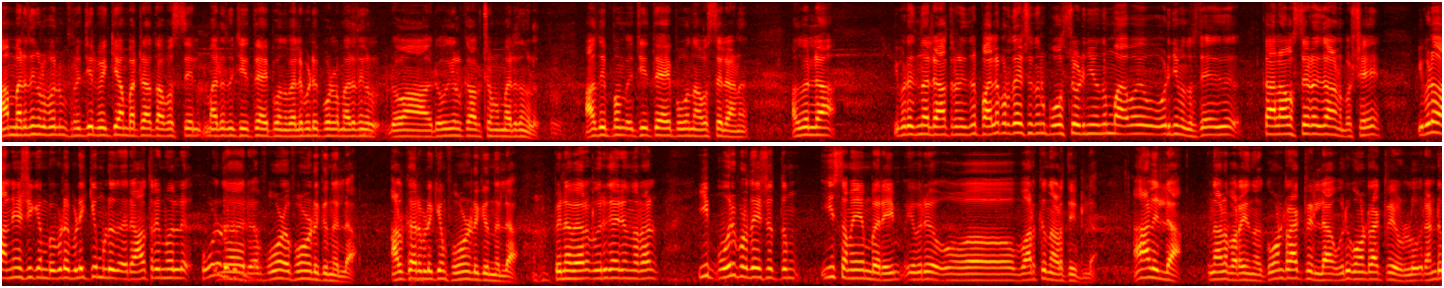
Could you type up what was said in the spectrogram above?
ആ മരുന്നുകൾ പോലും ഫ്രിഡ്ജിൽ വെക്കാൻ പറ്റാത്ത അവസ്ഥയിൽ മരുന്ന് ചീത്തയായി പോകുന്ന വിലപിടിപ്പുള്ള മരുന്നുകൾ രോഗികൾക്ക് ആവശ്യമുള്ള മരുന്നുകൾ. അതിപ്പം ചീത്തയായി പോകുന്ന അവസ്ഥയിലാണ് അതുമല്ല ഇവിടെ ഇന്ന് രാത്രി ഇന്ന് പല പ്രദേശത്തും പോസ്റ്റ് ഒടിഞ്ഞു നിന്നും ഒടിഞ്ഞു വന്നു ഇത് കാലാവസ്ഥയുടെ ഇതാണ്. പക്ഷേ ഇവിടെ അന്വേഷിക്കുമ്പോൾ ഇവിടെ വിളിക്കുമ്പോൾ രാത്രി മുതൽ ഫോൺ ഫോൺ എടുക്കുന്നില്ല. ആൾക്കാർ വിളിക്കും ഫോൺ എടുക്കുന്നില്ല. പിന്നെ വേറെ ഒരു കാര്യം എന്ന് പറഞ്ഞാൽ ഈ ഒരു പ്രദേശത്തും ഈ സമയം വരെയും ഇവർ വർക്ക് നടത്തിയിട്ടില്ല. ആളില്ല എന്നാണ് പറയുന്നത്. കോൺട്രാക്ടർ ഇല്ല. ഒരു കോൺട്രാക്ടറേ ഉള്ളൂ. രണ്ട്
